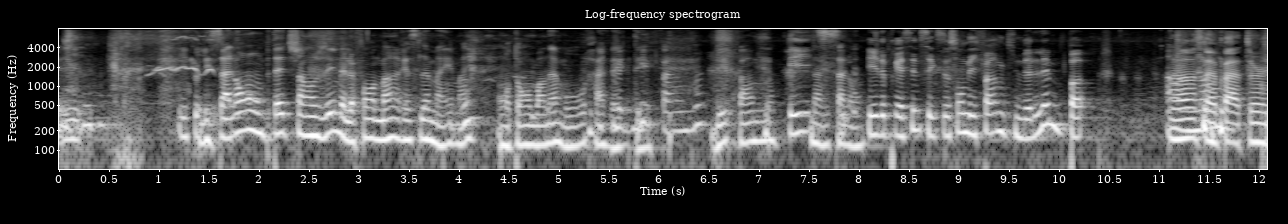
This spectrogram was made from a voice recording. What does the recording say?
Les salons ont peut-être changé, mais le fondement reste le même. hein. On tombe en amour avec des des, femmes. des femmes et, dans le salon. et le principe, c'est que ce sont des femmes qui ne l'aiment pas. Ah, Oh c'est un pattern.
